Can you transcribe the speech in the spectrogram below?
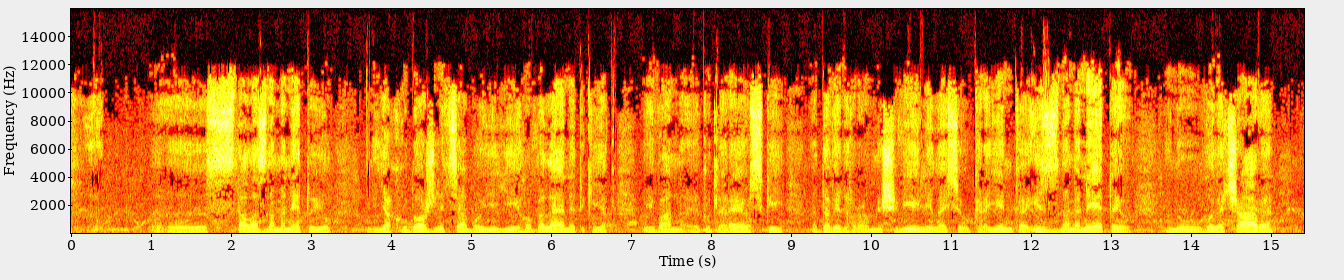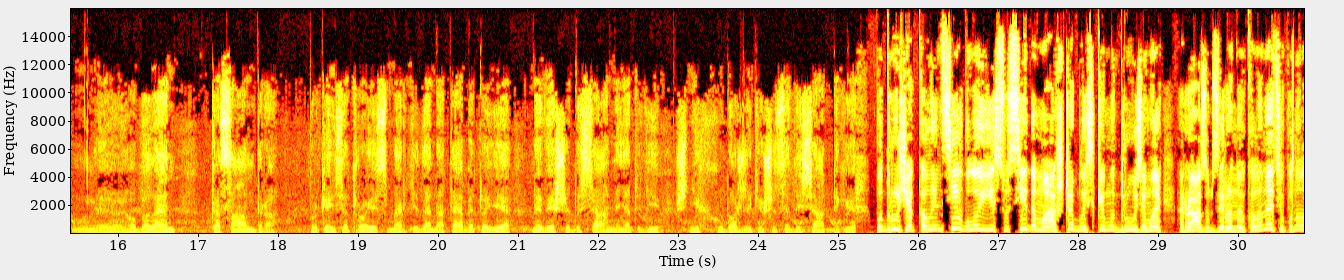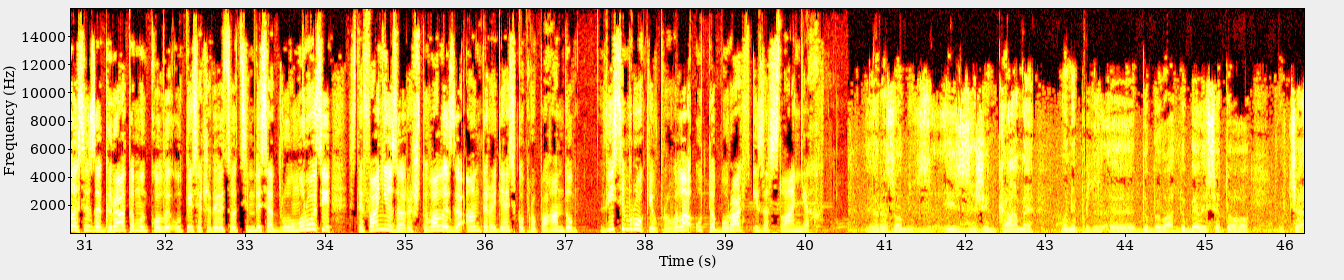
е, стала знаменитою як художниця, бо її гобелени, такі як Іван е, Котляревський, Давид Громішвілі, Леся Українка, і знаменитий, ну, величаве е, гобелен Касандра. Прокинься троє смерті йде на тебе, то є найвище досягнення тодішніх художників, шестидесятників. Подружжя Калинців було її сусідами, а ще близькими друзями. Разом з Іриною Калинець опинилася за ґратами, коли у 1972 році Стефанію заарештували за антирадянську пропаганду. Вісім років провела у таборах і засланнях. Разом з із жінками вони е, добилися того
